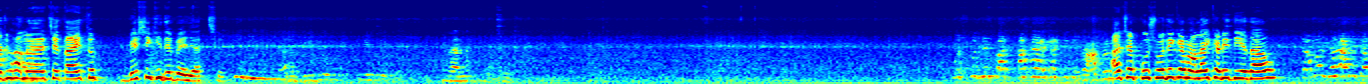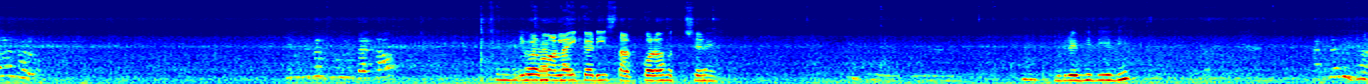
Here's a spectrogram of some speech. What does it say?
আজ ভালো হয়েছে, তাই তো বেশি খিদে পেয়ে যাচ্ছে। আচ্ছা পুষ্পদিকে মালাইকারি দিয়ে দাও। এবার মালাইকারি সার্ভ করা হচ্ছে। গ্রেভি দিয়ে দিই একটা কি ঝাল লাগবে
